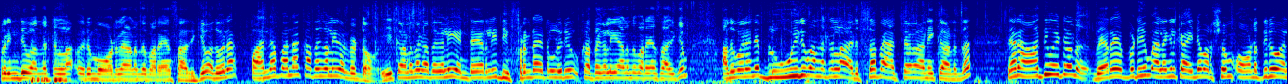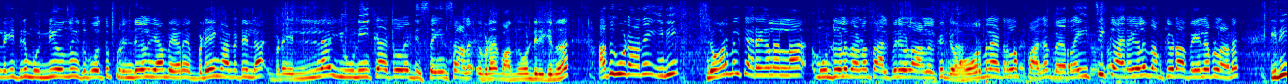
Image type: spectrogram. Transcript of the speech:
പ്രിന്റ് വന്നിട്ടുള്ള ഒരു മോഡലാണെന്ന് പറയാൻ സാധിക്കും. അതുപോലെ പല പല കഥകളിയുണ്ട് കേട്ടോ. ഈ കാണുന്ന കഥകളി എന്റയർലി ഡിഫറെന്റ് ആയിട്ടുള്ളൊരു കഥകളിയാണെന്ന് പറയാൻ സാധിക്കും. അതുപോലെ തന്നെ ബ്ലൂവിൽ വന്നിട്ടുള്ള അടുത്ത പാച്ചാണ് ഈ കാണുന്നത്. ഞാൻ ആദ്യമായിട്ടാണ്. വേറെ എവിടെയും അല്ലെങ്കിൽ കഴിഞ്ഞ വർഷം ഓണത്തിനോ അല്ലെങ്കിൽ ഇതിന് മുന്നേ ഒന്നും ഇതുപോലത്തെ പ്രിന്റുകൾ ഞാൻ വേറെ എവിടെയും കണ്ടിട്ടില്ല. ഇവിടെ എല്ലാം യൂണീക്ക് ആയിട്ടുള്ള ഡിസൈൻസ് ആണ് ഇവിടെ വന്നുകൊണ്ടിരിക്കുന്നത്. അതുകൂടാതെ ഇനി നോർമൽ കരകളുള്ള മുണ്ടുകൾ വേണം താല്പര്യമുള്ള ആളുകൾക്ക് നോർമൽ ആയിട്ടുള്ള പല വെറൈറ്റി കരകൾ നമുക്കിവിടെ അവൈലബിൾ ആണ്. ഇനി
